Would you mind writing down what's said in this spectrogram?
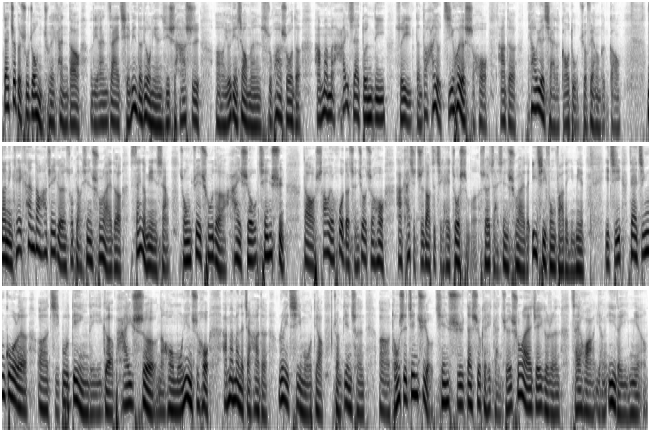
在这本书中，你就会看到李安在前面的六年，其实他是呃有点像我们俗话说的，他慢慢他一直在蹲低，所以等到他有机会的时候，他的跳跃起来的高度就非常的高。那你可以看到他这个人所表现出来的三个面相，从最初的害羞谦逊，到稍微获得成就之后，他开始知道自己可以做什么，所以展现出来的意气风发的一面，以及在经过了呃几部电影的一个拍摄，然后磨练之后，他慢慢的将他的锐气磨掉，转变成呃同时兼具有谦虚，但是又可以感觉出来这个人才华洋溢的一面啊。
